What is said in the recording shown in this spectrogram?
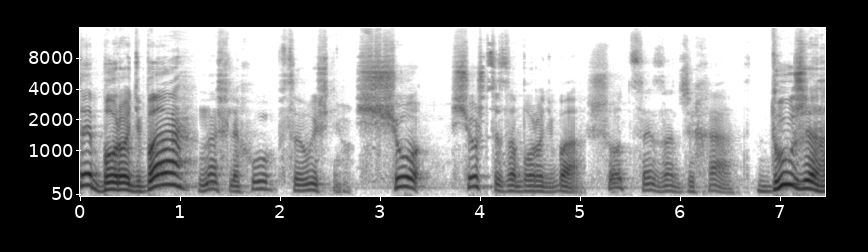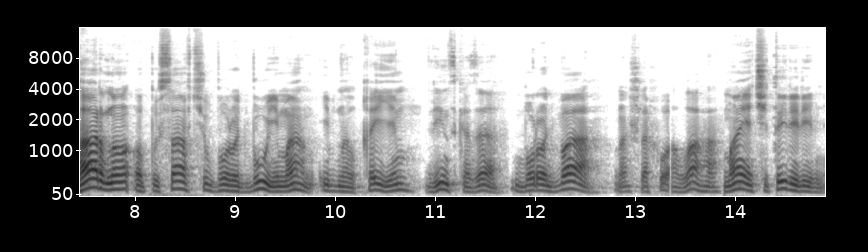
Це боротьба на шляху Всевишнього. Що, що ж це за боротьба? Що це за джихад? Дуже гарно описав цю боротьбу імам Ібн Ал-Каїм. Він сказав: боротьба на шляху Аллаха має чотири рівні.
